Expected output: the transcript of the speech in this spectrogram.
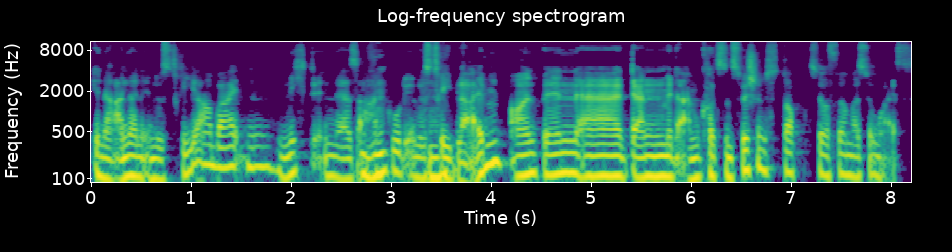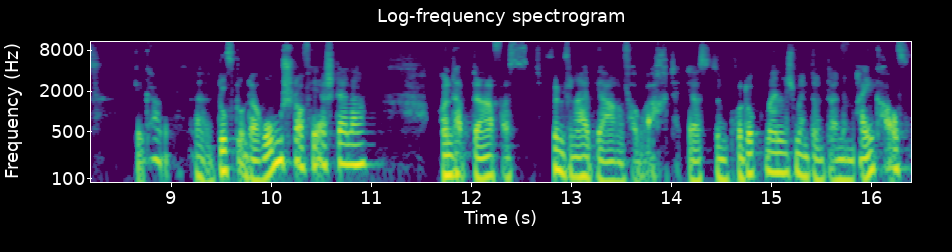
in einer anderen Industrie arbeiten, nicht in der Saatgutindustrie mhm. bleiben und bin äh, dann mit einem kurzen Zwischenstopp zur Firma Sumwise gegangen. Äh, Duft- und Aromenstoffhersteller und habe da fast fünfeinhalb Jahre verbracht. Erst im Produktmanagement und dann im Einkauf.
